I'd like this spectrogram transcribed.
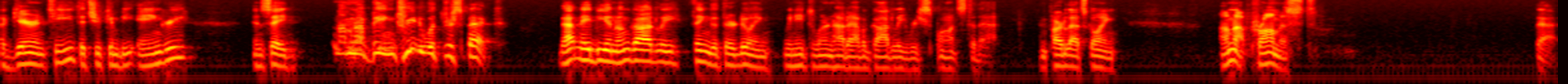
a guarantee that you can be angry and say, I'm not being treated with respect. That may be an ungodly thing that they're doing. We need to learn how to have a godly response to that. And part of that's going, I'm not promised that.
